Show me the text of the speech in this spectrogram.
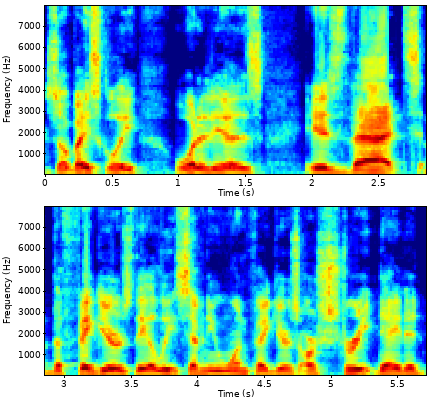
So basically, what it is is that the figures, the Elite 71 figures, are street dated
